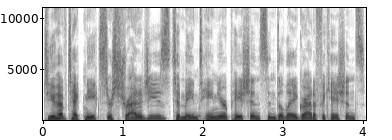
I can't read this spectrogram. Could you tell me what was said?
Do you have techniques or strategies to maintain your patience and delay gratifications?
